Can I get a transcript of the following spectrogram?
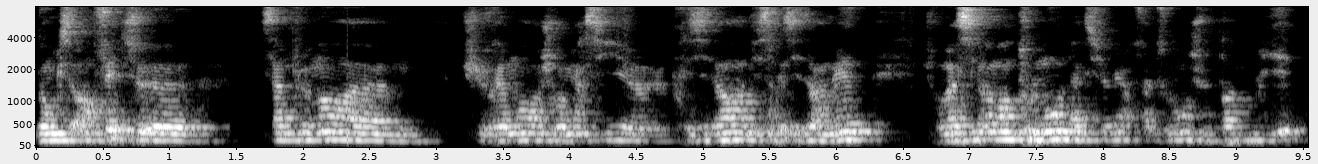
Donc, en fait, Simplement, euh, je suis vraiment, je remercie euh, le président, le vice-président Ahmed, je remercie vraiment tout le monde, l'actionnaire, enfin tout le monde, je ne veux pas en oublier.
